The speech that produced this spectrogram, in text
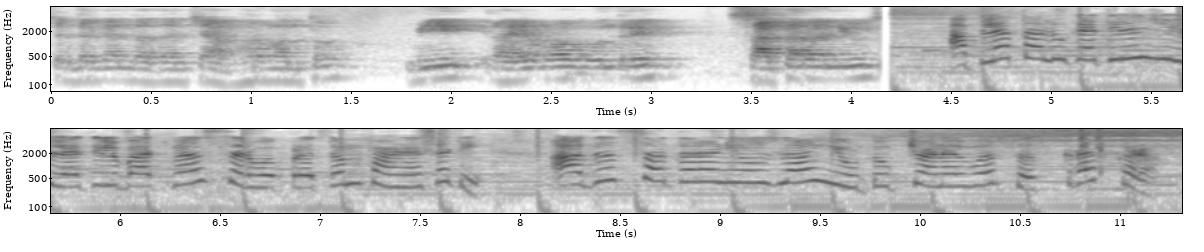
चंद्रकांत दादांचे आभार मानतो. मी राजाभाऊ बोंद्रे सातारा न्यूज. आपल्या तालुक्यातील जिल्ह्यातील बातम्या सर्वप्रथम पाहण्यासाठी आजच सातारा न्यूजला यूट्यूब चॅनलवर सबस्क्राईब करा.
